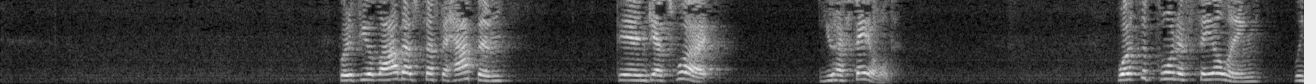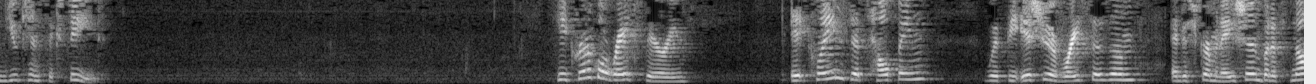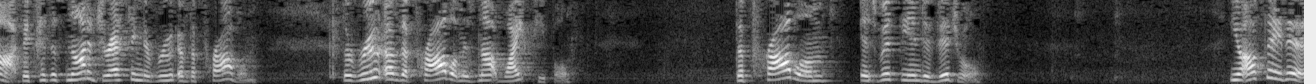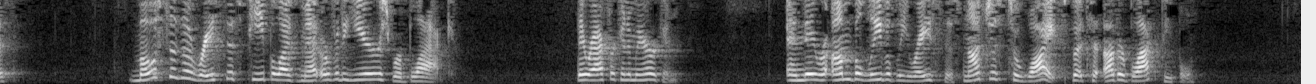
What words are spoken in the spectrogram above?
But if you allow that stuff to happen, then guess what? You have failed. What's the point of failing when you can succeed? See, critical race theory, it claims it's helping with the issue of racism and discrimination, but it's not because it's not addressing the root of the problem. The root of the problem is not white people. The problem is with the individual. You know, I'll say this. Most of the racist people I've met over the years were black. They were African American. And they were unbelievably racist, not just to whites, but to other black people.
